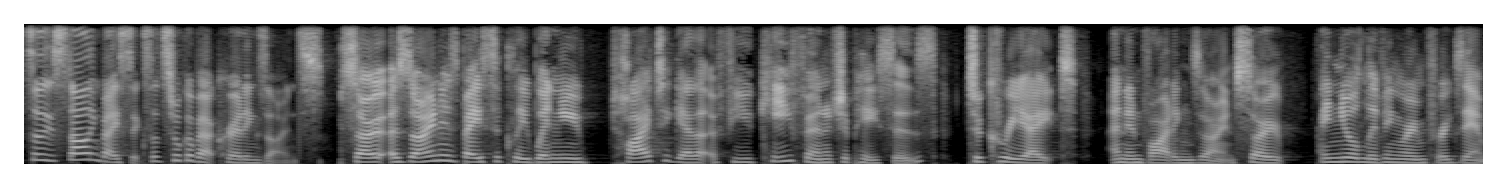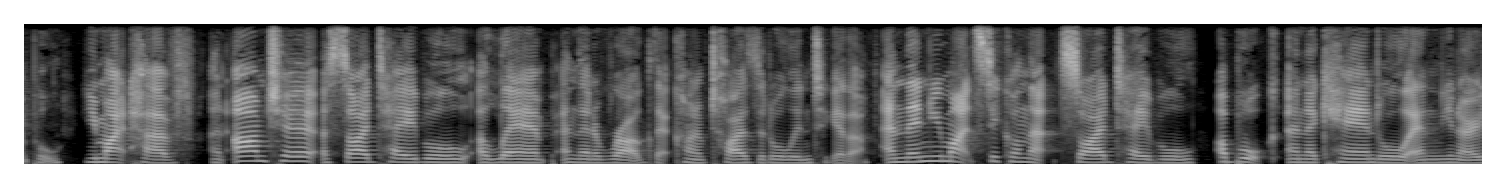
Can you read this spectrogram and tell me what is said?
So, styling basics. Let's talk about creating zones. So, a zone is basically when you tie together a few key furniture pieces to create an inviting zone. So, in your living room, for example, you might have an armchair, a side table, a lamp, and then a rug that kind of ties it all in together. And then you might stick on that side table a book and a candle and, you know,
